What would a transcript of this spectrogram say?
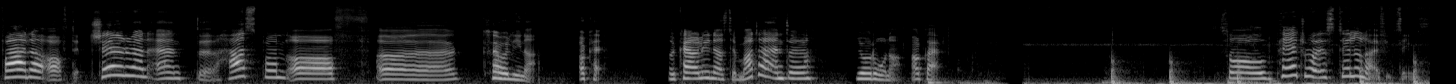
father of the children and the husband of uh, Carolina. Okay. So Carolina is the mother and the Llorona. Okay. So Pedro is still alive, it seems.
